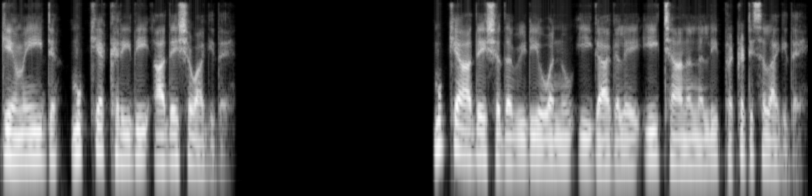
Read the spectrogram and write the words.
ಗಿಮೈಡ್ ಮುಖ್ಯ ಖರೀದಿ ಆದೇಶವಾಗಿದೆ. ಮುಖ್ಯ ಆದೇಶದ ವಿಡಿಯೋವನ್ನು ಈಗಾಗಲೇ ಈ ಚಾನಲ್ನಲ್ಲಿ ಪ್ರಕಟಿಸಲಾಗಿದೆ.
